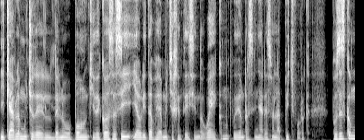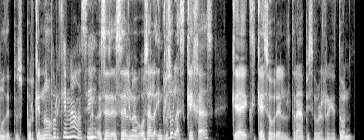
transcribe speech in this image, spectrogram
y que habla mucho del, del nuevo punk y de cosas así. Y ahorita pues, hay mucha gente diciendo, güey, ¿cómo pudieron reseñar eso en la Pitchfork? Pues es como de, pues, ¿por qué no? ¿por qué no? Sí. No, ese, ese es el nuevo, o sea, incluso las quejas que hay, que hay sobre el trap y sobre el reggaetón,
